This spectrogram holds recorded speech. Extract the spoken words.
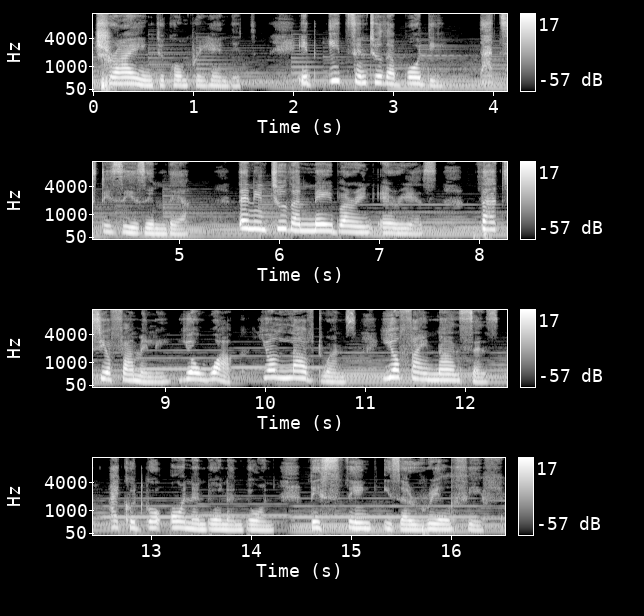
trying to comprehend it. It eats into the body, that's disease in there. Then into the neighboring areas, that's your family, your work, your loved ones, your finances. I could go on and on and on. This thing is a real thief.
